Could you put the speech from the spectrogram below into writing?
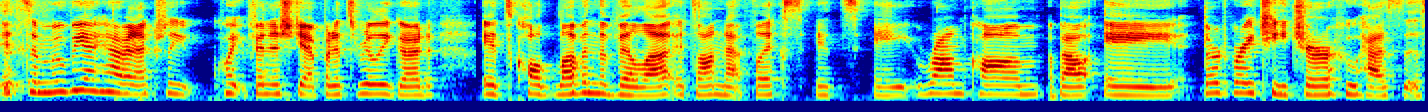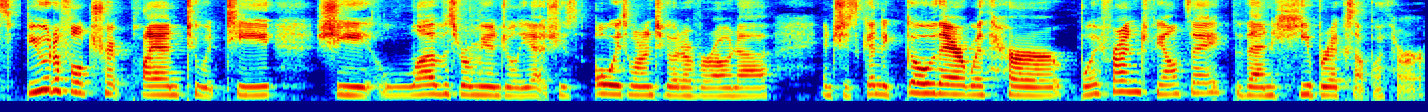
it's a movie I haven't actually quite finished yet, but it's really good. It's called Love in the Villa. It's on Netflix. It's a rom com about a third grade teacher who has this beautiful trip planned to a T. She loves Romeo and Juliet. She's always wanted to go to Verona and she's going to go there with her boyfriend, fiance. Then he breaks up with her.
